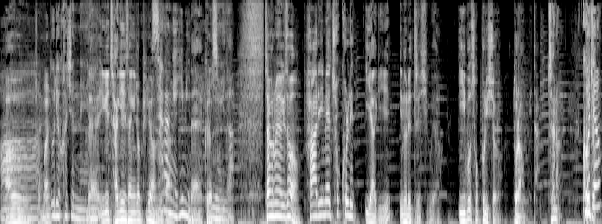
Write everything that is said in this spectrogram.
아, 우 정말 노력하셨네. 네, 이게 자기 이상이 좀 필요합니다. 사랑의 힘이. 네, 그렇습니다. 예, 예. 자, 그러면 여기서 하림의 초콜릿 이야기 이 노래 들으시고요. 2부 속풀이 쇼로 돌아옵니다. 채널 고정.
